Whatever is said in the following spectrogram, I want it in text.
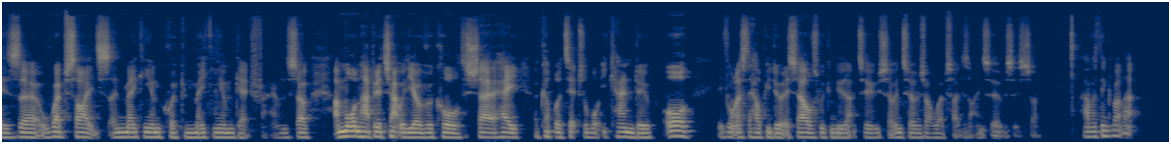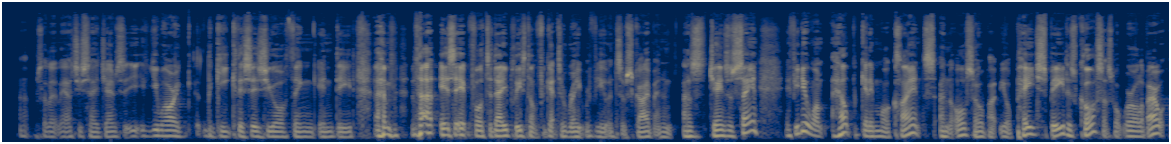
is uh, websites and making them quick and making them get found. So I'm more than happy to chat with you over a call to share, hey, a couple of tips of what you can do, or if you want us to help you do it yourselves, we can do that too. So in terms of our website design services, so have a think about that. Absolutely, as you say, James, you are the geek. This is your thing, indeed. Um, that is it for today. Please don't forget to rate, review, and subscribe. And as James was saying, if you do want help getting more clients and also about your page speed, of course, that's what we're all about.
